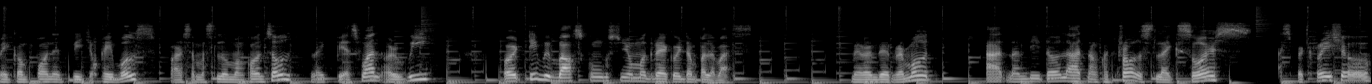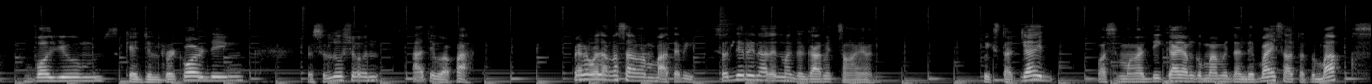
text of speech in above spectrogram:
May component video cables para sa mas lumang console like PS1 or Wii or TV box kung gusto nyo mag-record ng palabas. Meron din remote at nandito lahat ng controls like source, aspect ratio, volume, scheduled recording, resolution, at iba pa. Pero walang kasamang battery, so di rin natin magagamit sa ngayon. Quick start guide, para sa mga di kayang gumamit ng device out of the box.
